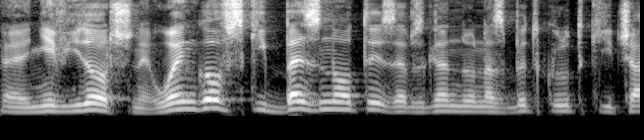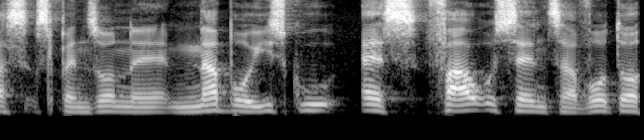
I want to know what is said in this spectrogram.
e, niewidoczny. Łęgowski bez noty ze względu na zbyt krótki czas spędzony na boisku. SV Senca Woto.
